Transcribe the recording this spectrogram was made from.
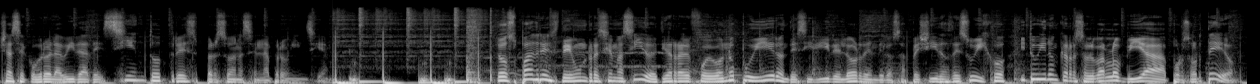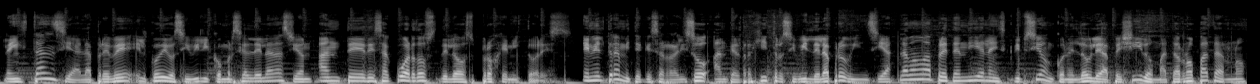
ya se cobró la vida de 103 personas en la provincia. Los padres de un recién nacido de Tierra del Fuego no pudieron decidir el orden de los apellidos de su hijo y tuvieron que resolverlo vía por sorteo. La instancia la prevé el Código Civil y Comercial de la Nación ante desacuerdos de los progenitores. En el trámite que se realizó ante el Registro Civil de la provincia, la mamá pretendía la inscripción con el doble apellido materno-paterno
